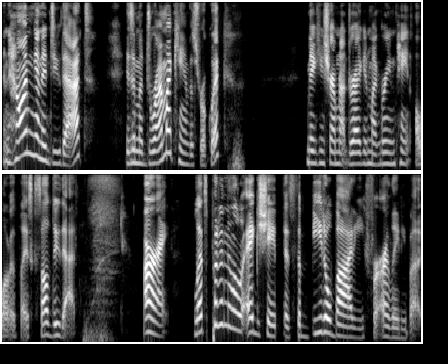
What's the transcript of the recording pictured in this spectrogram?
And how I'm going to do that is I'm going to dry my canvas real quick, making sure I'm not dragging my green paint all over the place because I'll do that. All right, let's put in the little egg shape that's the beetle body for our ladybug.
